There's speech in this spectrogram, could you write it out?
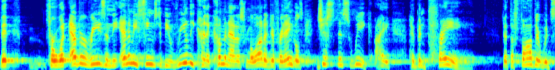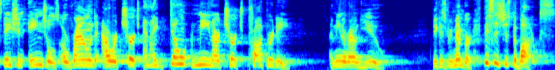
that for whatever reason, the enemy seems to be really kind of coming at us from a lot of different angles. Just this week, I have been praying that the Father would station angels around our church. And I don't mean our church property, I mean around you. Because remember, this is just a box.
